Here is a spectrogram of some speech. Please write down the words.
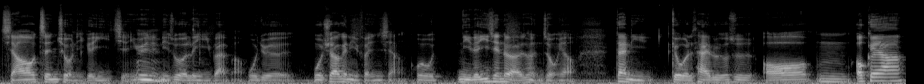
想要征求你一个意见，因为你是我的另一半嘛，我觉得我需要跟你分享，或我你的意见对我来说很重要，但你给我的态度就是哦，嗯，OK 啊，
